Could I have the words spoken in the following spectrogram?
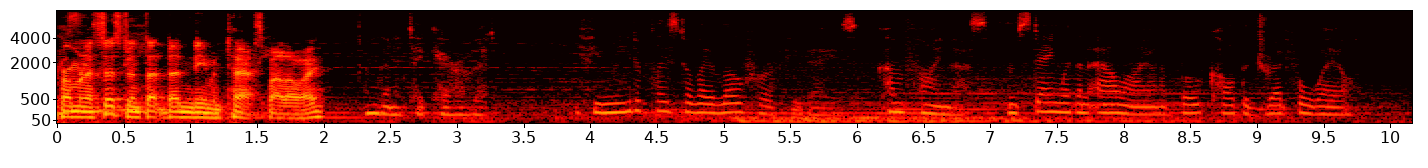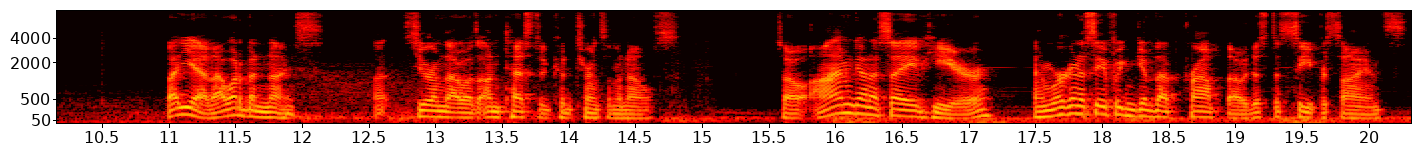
From an assistant that doesn't even test, by the way. I'm gonna take care of it. If you need a place to lay low for a few days, come find us. I'm staying with an ally on a boat called the Dreadful Whale. But yeah, that would have been nice. A serum that was untested could turn something else. So I'm gonna save here, and we're gonna see if we can give that prompt though, just to see for science.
